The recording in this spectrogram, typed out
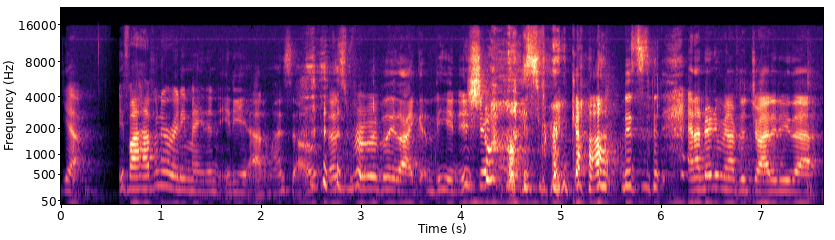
yeah. If I haven't already made an idiot out of myself, that's probably like the initial icebreaker. This, and I don't even have to try to do that.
